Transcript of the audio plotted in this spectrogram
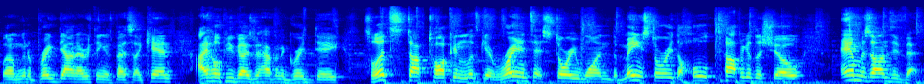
but I'm gonna break down everything as best I can. I hope you guys are having a great day. So let's stop talking, let's get right into story one, the main story, the whole topic of the show, Amazon's event.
